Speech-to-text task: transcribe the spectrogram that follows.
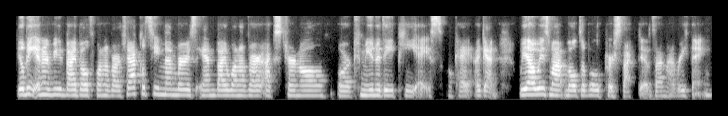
you'll be interviewed by both one of our faculty members and by one of our external or community PAs. Okay, again, we always want multiple perspectives on everything.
